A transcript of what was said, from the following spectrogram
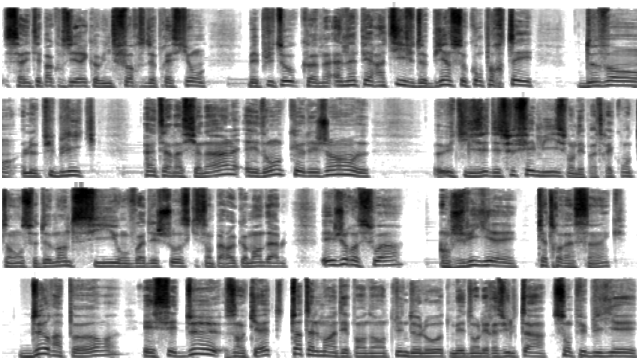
ça n'était pas considéré comme une force de pression, mais plutôt comme un impératif de bien se comporter devant le public international. Et donc, les gens euh, utiliser des euphémismes, on n'est pas très content, on se demande si on voit des choses qui sont pas recommandables. Et je reçois, en juillet 85, deux rapports, et ces deux enquêtes, totalement indépendantes l'une de l'autre, mais dont les résultats sont publiés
